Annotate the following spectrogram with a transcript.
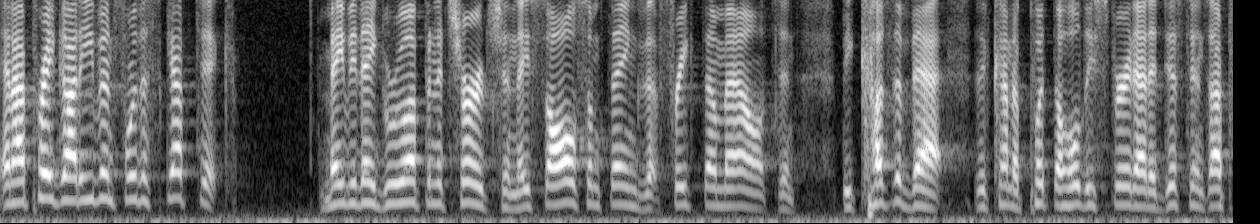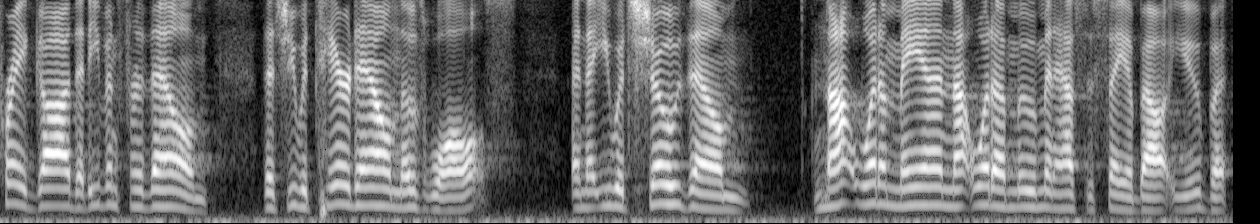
And I pray, God, even for the skeptic. Maybe they grew up in a church and they saw some things that freaked them out. And because of that, they've kind of put the Holy Spirit at a distance. I pray, God, that even for them, that you would tear down those walls and that you would show them not what a man, not what a movement has to say about you, but,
